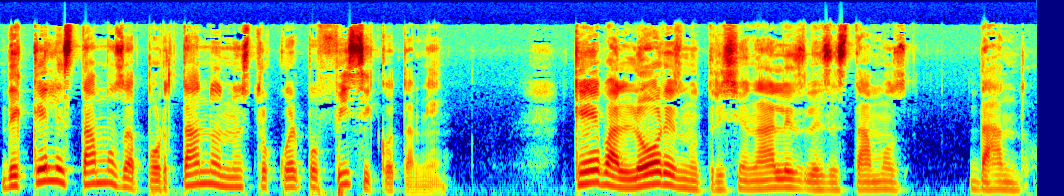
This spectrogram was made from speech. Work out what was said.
de qué le estamos aportando a nuestro cuerpo físico también. ¿Qué valores nutricionales les estamos dando?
